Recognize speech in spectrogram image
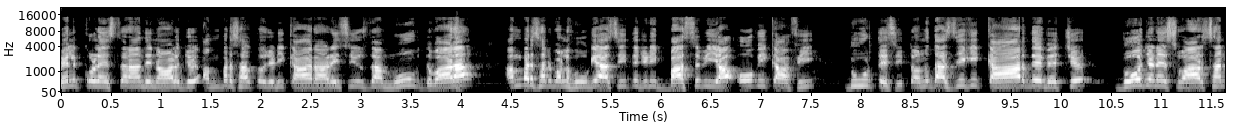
ਬਿਲਕੁਲ ਇਸ ਤਰ੍ਹਾਂ ਦੇ ਨਾਲ ਜੋ ਅੰਮ੍ਰਿਤਸਰ ਤੋਂ ਜਿਹੜੀ ਕਾਰ ਆ ਰਹੀ ਸੀ ਉਸ ਦਾ ਮੂੰਹ ਦੁਬਾਰਾ ਅੰਮ੍ਰਿਤਸਰ ਵੱਲ ਹੋ ਗਿਆ ਸੀ ਤੇ ਜਿਹੜੀ ਬੱਸ ਵੀ ਆ, ਉਹ ਵੀ ਕਾਫੀ ਦੂਰ ਤੇ ਸੀ। ਤੁਹਾਨੂੰ ਦੱਸ ਦਈਏ ਕਿ ਕਾਰ ਦੇ ਵਿੱਚ ਦੋ ਜਣੇ ਸਵਾਰ ਸਨ।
